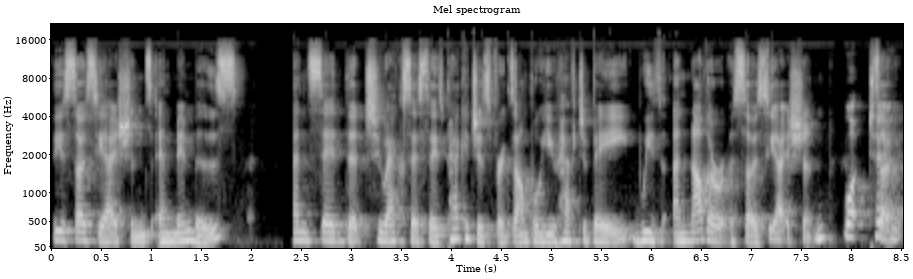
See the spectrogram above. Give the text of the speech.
the associations and members and said that to access these packages, for example, you have to be with another association. What two? So,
